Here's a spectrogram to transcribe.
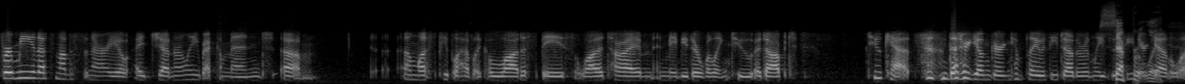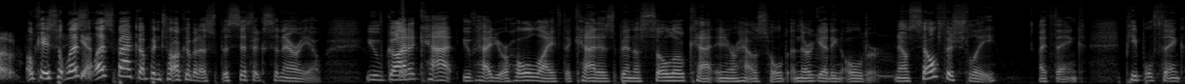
for me, that's not a scenario I generally recommend. Um, unless people have like a lot of space, a lot of time, and maybe they're willing to adopt two cats that are younger and can play with each other and leave Separately. the senior cat alone. Okay, so let's let's back up and talk about a specific scenario. You've got a cat you've had your whole life. The cat has been a solo cat in your household and they're mm-hmm. getting older. Now, selfishly, I think people think,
